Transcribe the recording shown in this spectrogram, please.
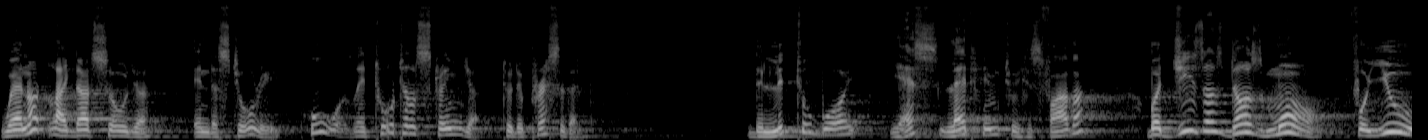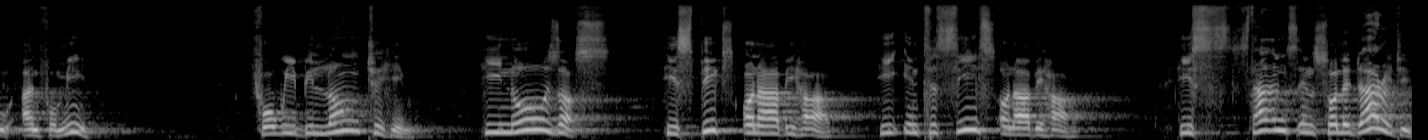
We're not like that soldier in the story who was a total stranger to the president. The little boy, yes, led him to his father, but Jesus does more for you and for me. For we belong to him he knows us. He speaks on our behalf. He intercedes on our behalf. He stands in solidarity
